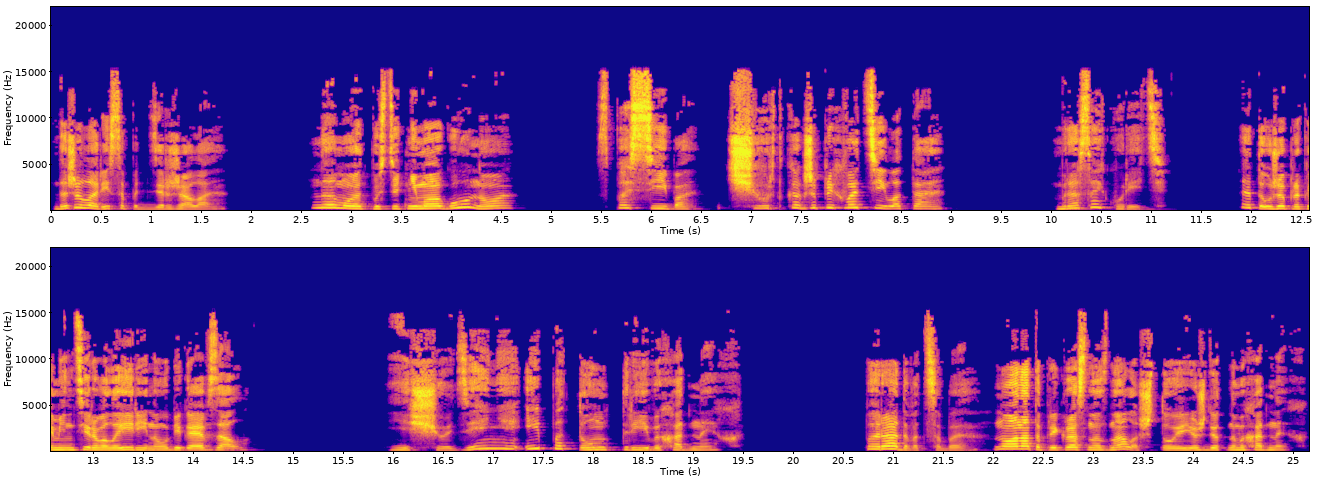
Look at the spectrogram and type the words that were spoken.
Даже Лариса поддержала. «Домой отпустить не могу, но...» «Спасибо! Черт, как же прихватила-то!» «Бросай курить». Это уже прокомментировала Ирина, убегая в зал. Еще день и потом три выходных. Порадоваться бы, но она-то прекрасно знала, что ее ждет на выходных.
